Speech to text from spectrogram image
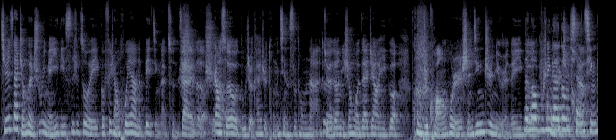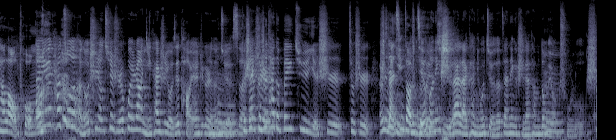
其实，在整本书里面，伊迪丝是作为一个非常灰暗的背景来存在的，让所有读者开始同情斯通纳，觉得你生活在这样一个控制狂或者是神经质女人的一个。难道不是应该更同情他老婆吗？因为他做的很多事情确实会让你一开始有些讨厌这个人的角色，可是可是他的悲剧也是就是是男性造成的结合那个时代来看，你会觉得在那个时代他们都没有出路，是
